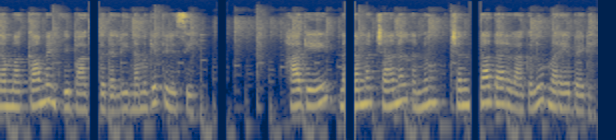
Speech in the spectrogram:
ನಮ್ಮ ಕಾಮೆಂಟ್ ವಿಭಾಗದಲ್ಲಿ ನಮಗೆ ತಿಳಿಸಿ. ಹಾಗೆಯೇ ನಮ್ಮ ಚಾನೆಲ್ ಅನ್ನು ಚಂದಾದಾರರಾಗಲು ಮರೆಯಬೇಡಿ.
